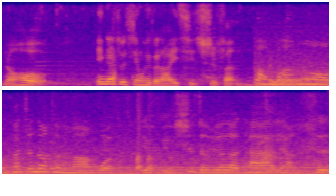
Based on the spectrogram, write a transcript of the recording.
然后应该最近会跟他一起吃饭。好忙哦，他真的很忙。我有有试着约了他两次，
